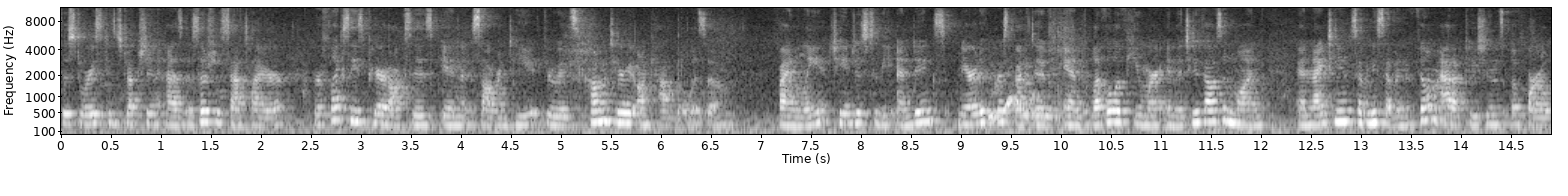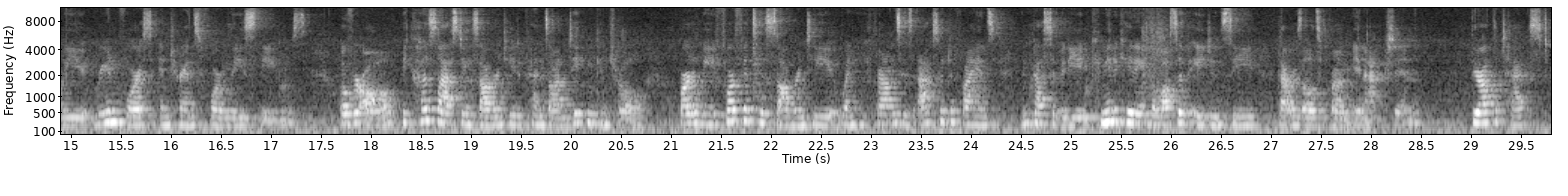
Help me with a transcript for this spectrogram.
The story's construction as a social satire reflects these paradoxes in sovereignty through its commentary on capitalism. Finally, changes to the endings, narrative perspective, and level of humor in the 2001 and 1977 film adaptations of Bartleby reinforce and transform these themes. Overall, because lasting sovereignty depends on taking control, Bartleby forfeits his sovereignty when he founds his acts of defiance in passivity, communicating the loss of agency that results from inaction. Throughout the text,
